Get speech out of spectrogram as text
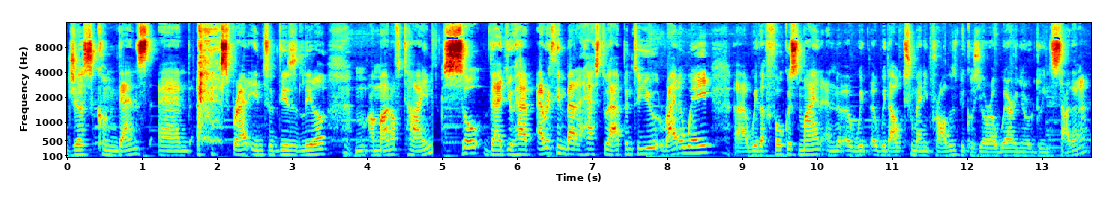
just condensed and spread into this little amount of time so that you have everything that has to happen to you right away uh, with a focused mind and uh, with, without too many problems because you're aware and you're doing sadhana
